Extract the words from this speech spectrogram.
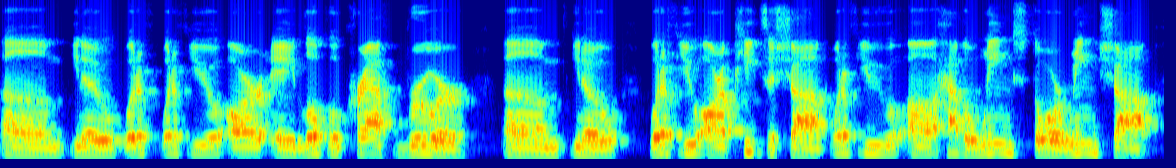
Um, you know, what if what if you are a local craft brewer? Um, you know, what if you are a pizza shop? What if you uh, have a wing store, wing shop?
